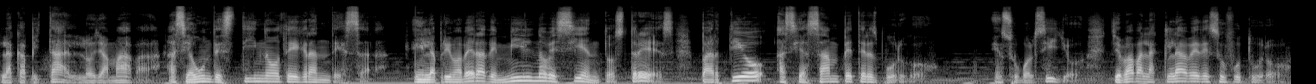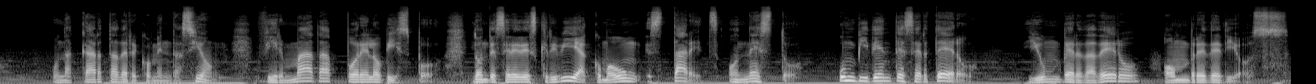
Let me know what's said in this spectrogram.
la capital lo llamaba, hacia un destino de grandeza. En la primavera de 1903 partió hacia San Petersburgo. En su bolsillo llevaba la clave de su futuro, una carta de recomendación firmada por el obispo, donde se le describía como un starets honesto, un vidente certero y un verdadero hombre de Dios.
